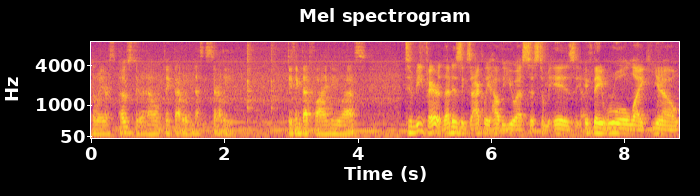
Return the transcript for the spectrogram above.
the way they're supposed to, and I don't think that would necessarily. Do you think that'd fly in the U.S.? To be fair, that is exactly how the U.S. system is. If they rule like you know,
